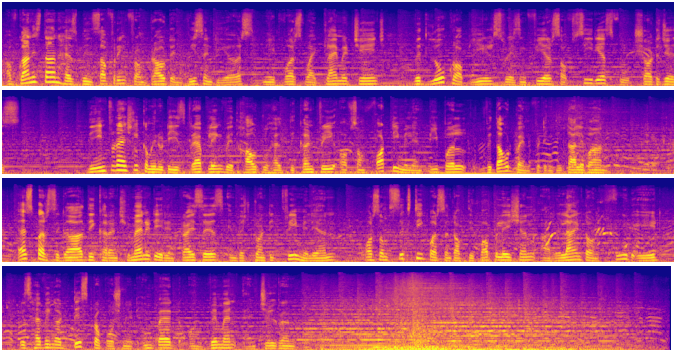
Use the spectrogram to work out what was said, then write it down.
Afghanistan has been suffering from drought in recent years, made worse by climate change, with low crop yields raising fears of serious food shortages. The international community is grappling with how to help the country of some 40 million people without benefiting the Taliban. As per SIGAR, the current humanitarian crisis in which 23 million or some 60% of the population are reliant on food aid is having a disproportionate impact on women and children.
